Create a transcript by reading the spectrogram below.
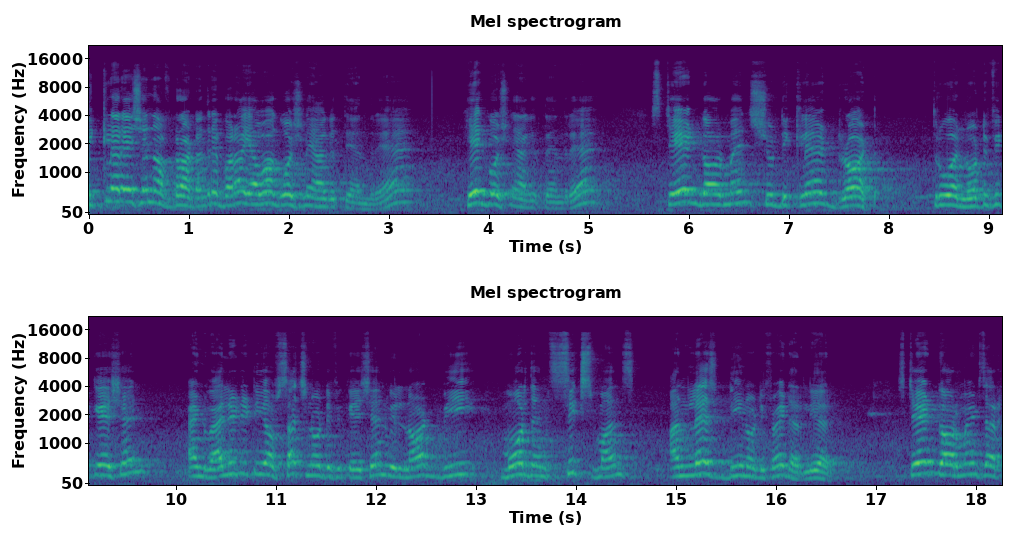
ಡಿಕ್ಲರೇಷನ್ ಆಫ್ ಡ್ರಾಟ್ ಅಂದರೆ ಬರ ಯಾವಾಗ ಘೋಷಣೆ ಆಗುತ್ತೆ ಅಂದರೆ, ಹೇಗೆ ಘೋಷಣೆ ಆಗುತ್ತೆ ಅಂದರೆ state government should declare drought through a notification and validity of such notification will not be more than six months unless denotified earlier state governments are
